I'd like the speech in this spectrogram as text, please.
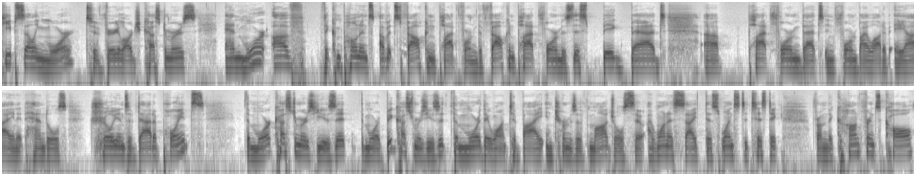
keeps selling more to very large customers, and more of the components of its Falcon platform. The Falcon platform is this big, bad uh, platform that's informed by a lot of AI and it handles trillions of data points. The more customers use it, the more big customers use it, the more they want to buy in terms of modules. So I want to cite this one statistic from the conference call.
